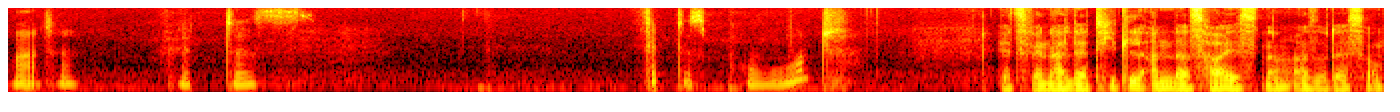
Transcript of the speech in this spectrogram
warte. Fettes. Fettes Brot. Jetzt, wenn halt der Titel anders heißt, ne? Also der Song,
